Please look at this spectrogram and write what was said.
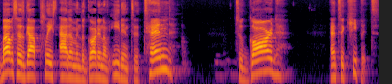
The Bible says God placed Adam in the Garden of Eden to tend, to guard, and to keep it.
